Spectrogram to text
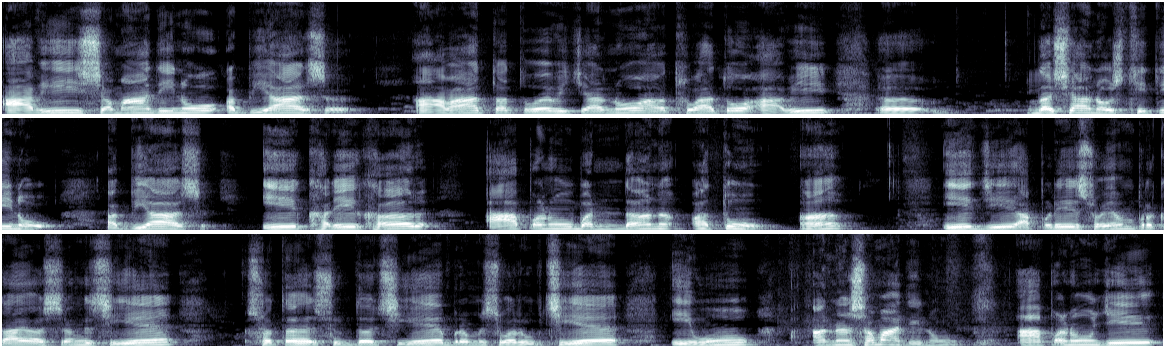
આવી સમાધિનો અભ્યાસ, આવા તત્વ વિચારનો અથવા તો આવી દશાનો, સ્થિતિનો અભ્યાસ એ ખરેખર આપણું બંધન હતું, હા? એ જે આપણે સ્વયં પ્રકાશ અસંગ છીએ સ્વતઃ શુદ્ધ છીએ, બ્રહ્મ સ્વરૂપ છીએ, એવું અને સમાધિનું. આપણું જે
